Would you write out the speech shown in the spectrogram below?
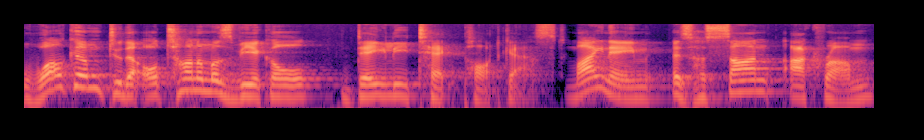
Welcome to the Autonomous Vehicle Daily Tech Podcast. My name is Hassan Akram.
